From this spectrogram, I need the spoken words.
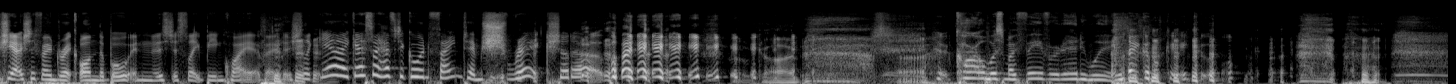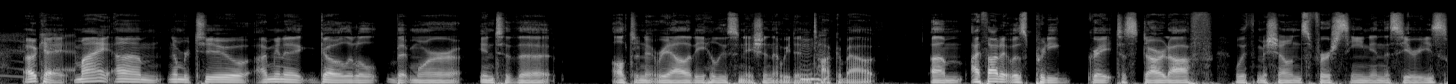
She actually found rick on the boat and is just like being quiet about it she's like yeah i guess i have to go and find him Shh, rick shut up Oh, God. carl was my favorite anyway like okay cool Okay, my um number two, I'm gonna go a little bit more into the alternate reality hallucination that we didn't Mhm. talk about. Um, I thought it was pretty great to start off with Michonne's first scene in the series.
